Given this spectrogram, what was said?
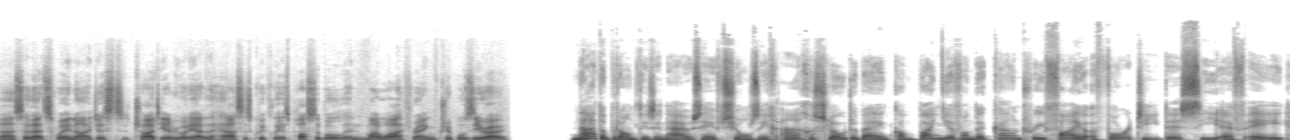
Uh, so that's when I just tried to get everybody out of the house as quickly as possible. And my wife rang triple zero. Na de brand in zijn huis heeft Sean zich aangesloten bij een campagne van de Country Fire Authority, de CFA,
